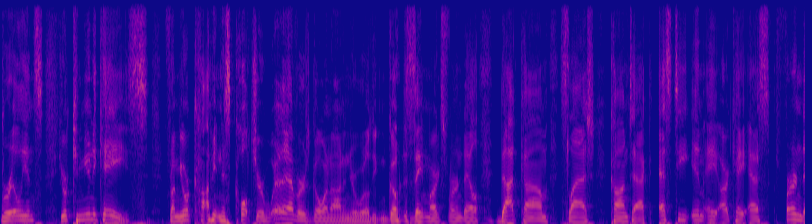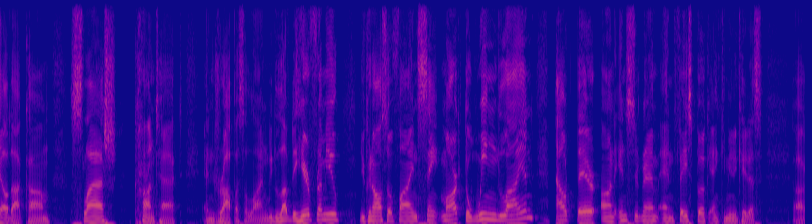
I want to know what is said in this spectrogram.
brilliance, your communiques from your communist culture, whatever's going on in your world, you can go to stmarksferndale.com slash contact, S-T-M-A-R-K-S, ferndale.com slash contact and drop us a line. We'd love to hear from you. You can also find St. Mark, the winged lion, out there on Instagram and Facebook and communicate us. Uh,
